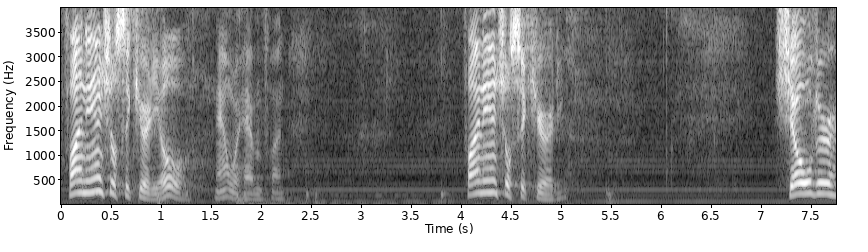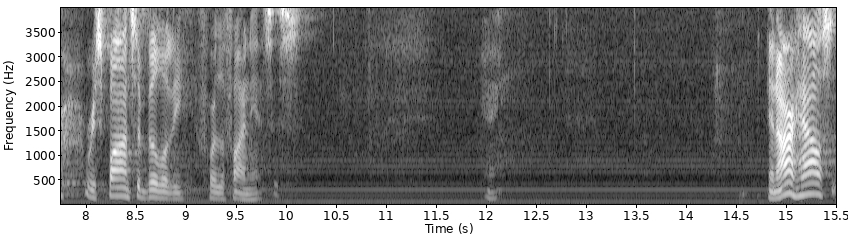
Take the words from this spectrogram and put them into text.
Financial security. Oh, now we're having fun. Financial security. Shoulder responsibility for the finances. Okay. In our house,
